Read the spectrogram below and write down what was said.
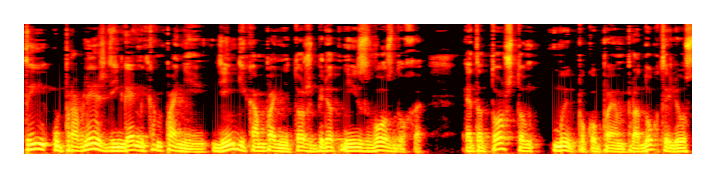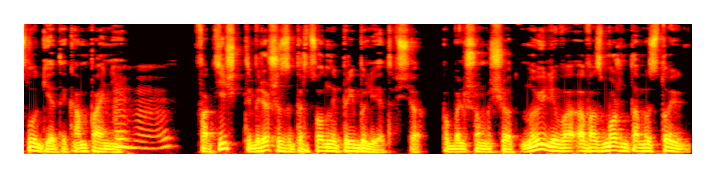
ты управляешь деньгами компании. Деньги компании тоже берет не из воздуха. Это то, что мы покупаем продукты или услуги этой компании. Мгм. Фактически ты берешь из операционной прибыли это все, по большому счету. Ну или, во- возможно, там из той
